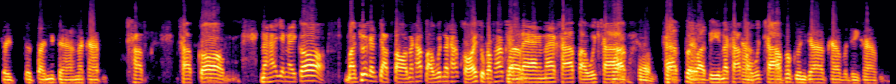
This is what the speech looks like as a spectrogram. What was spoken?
ไปไปมิตรนะครับ ครับ ครับก็นะฮะยังไงก็ มาช่วยกันจัดต่อนะครับป่าวุฒินะครับ ขอให้สุขภาพแข็งแรงนะครับป่าวุฒิครับ ครับครับสวัสดีนะครับป่าวุฒิครัขบอบพระคุณครับ ครับ สวัสดีครับ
